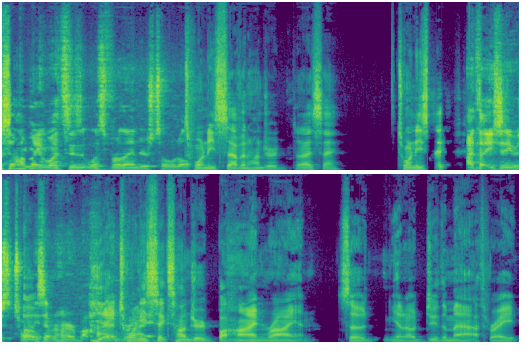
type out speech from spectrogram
so how many? What's his? What's Verlander's total? 2,700, did I say? 26. I thought you said he was 2,700 behind. Yeah, Ryan. 2,600 behind Ryan. So, you know, do the math, right?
